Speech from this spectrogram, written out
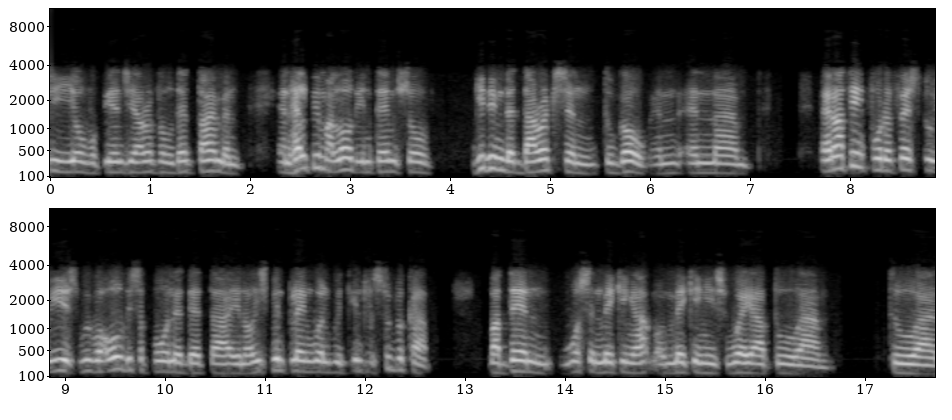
CEO of PNG RFL at that time, and and help him a lot in terms of him the direction to go. And and um, and I think for the first two years, we were all disappointed that uh, you know he's been playing well with Intrust Super Cup, but then wasn't making up making his way up to um, to uh,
